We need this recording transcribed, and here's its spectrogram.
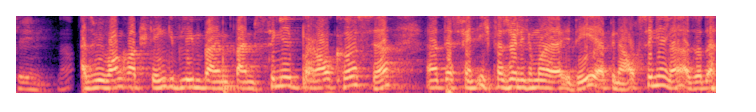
zusammengehen. Ne? Also wir waren gerade stehen geblieben beim, beim Single-Braukurs. Ja? Äh, Das fände ich persönlich immer eine Idee. Ich bin ja auch Single. Ne? Also da,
